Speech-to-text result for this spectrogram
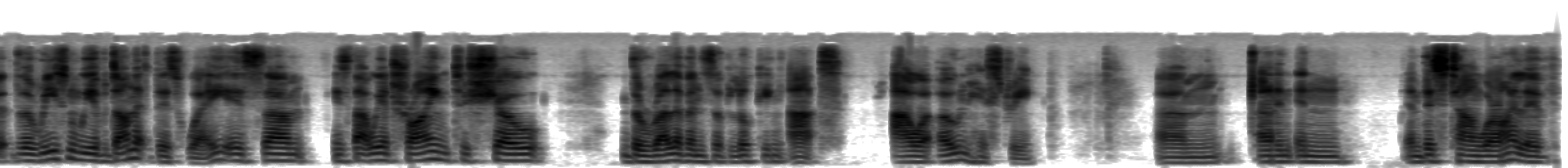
the, the reason we have done it this way is um, is that we are trying to show the relevance of looking at our own history. Um, and in, in in this town where I live,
